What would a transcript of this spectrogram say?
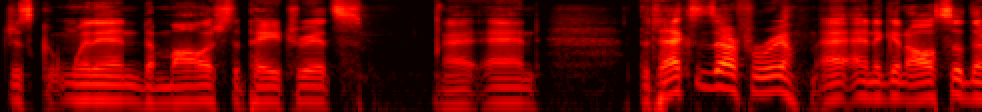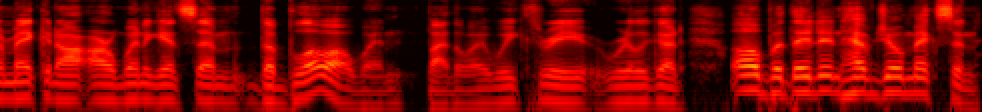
Just went in, demolished the Patriots. Uh, and the Texans are for real. And again, also they're making our, our win against them the blowout win, by the way. Week three, really good. Oh, but they didn't have Joe Mixon.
